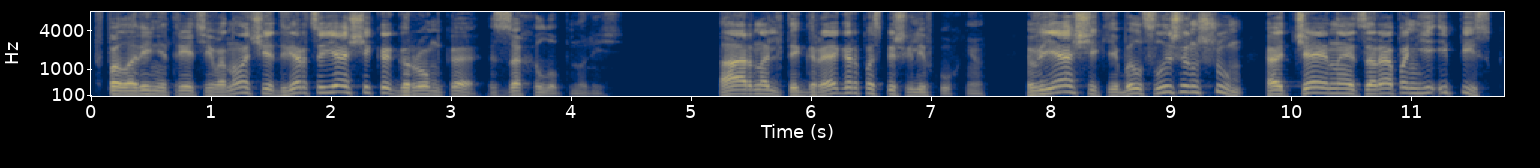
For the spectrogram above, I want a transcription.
В половине третьего ночи дверцы ящика громко захлопнулись. Арнольд и Грегор поспешили в кухню. В ящике был слышен шум, отчаянное царапанье и писк.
